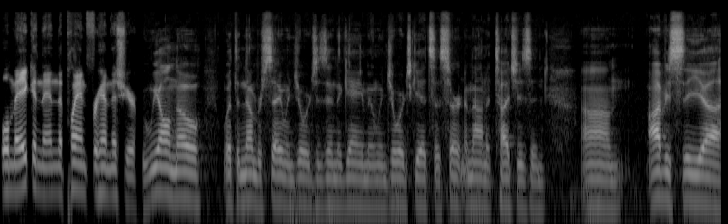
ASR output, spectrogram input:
will make, and then the plan for him this year. We all know what the numbers say when George is in the game and when George gets a certain amount of touches, and um, obviously, uh,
